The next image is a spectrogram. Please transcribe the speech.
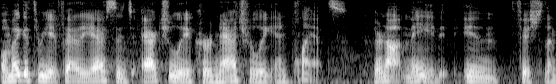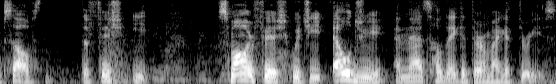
omega 3 fatty acids actually occur naturally in plants. They're not made in fish themselves. The fish eat smaller fish, which eat algae, and that's how they get their omega 3s.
